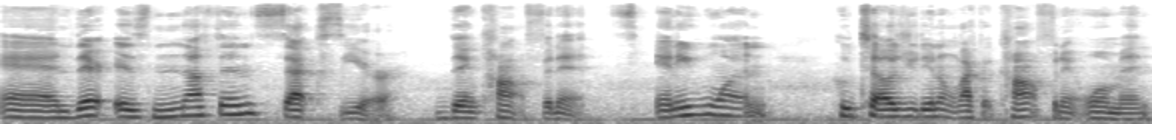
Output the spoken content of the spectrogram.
And there is nothing sexier than confidence. Anyone who tells you they don't like a confident woman,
